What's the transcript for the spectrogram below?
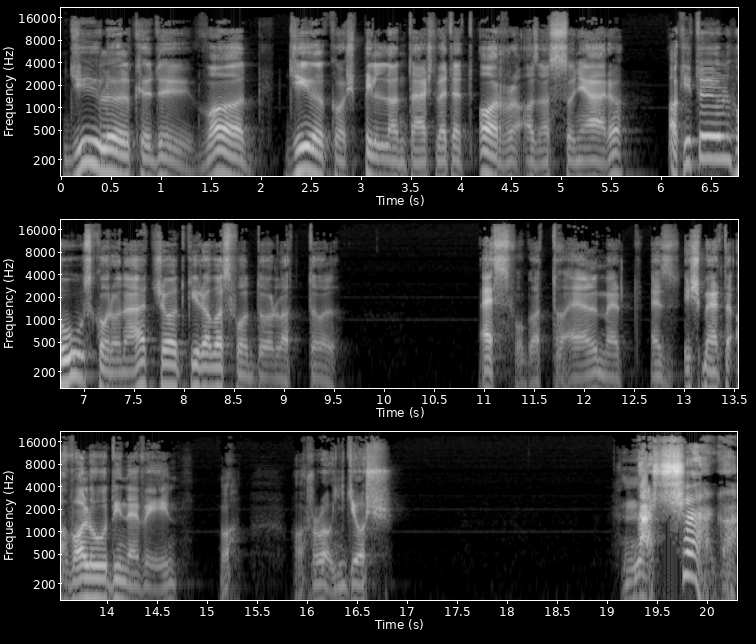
gyűlölködő, vad, gyilkos pillantást vetett arra az asszonyára, akitől húsz koronát csalt ki ravasz fodorlattal. Ez fogadta el, mert ez ismerte a valódi nevén, a, a rongyos. Nagysága!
